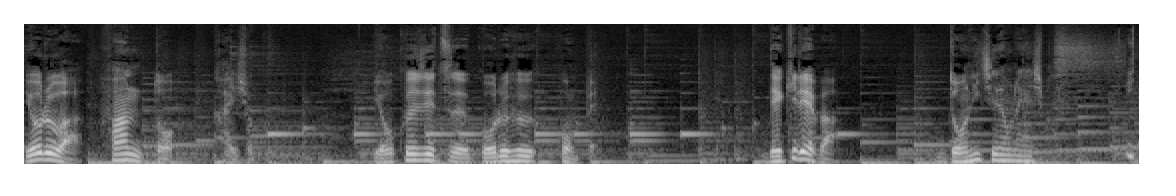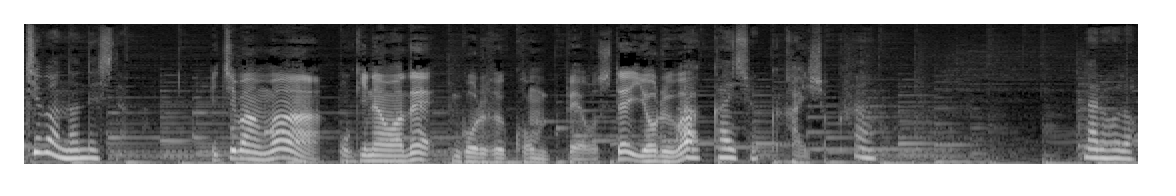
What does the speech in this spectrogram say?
夜はファンと会食。翌日ゴルフコンペ。できれば土日でお願いします。一番何でした？一番は沖縄でゴルフコンペをして夜は会食。会食、うん、なるほど。は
